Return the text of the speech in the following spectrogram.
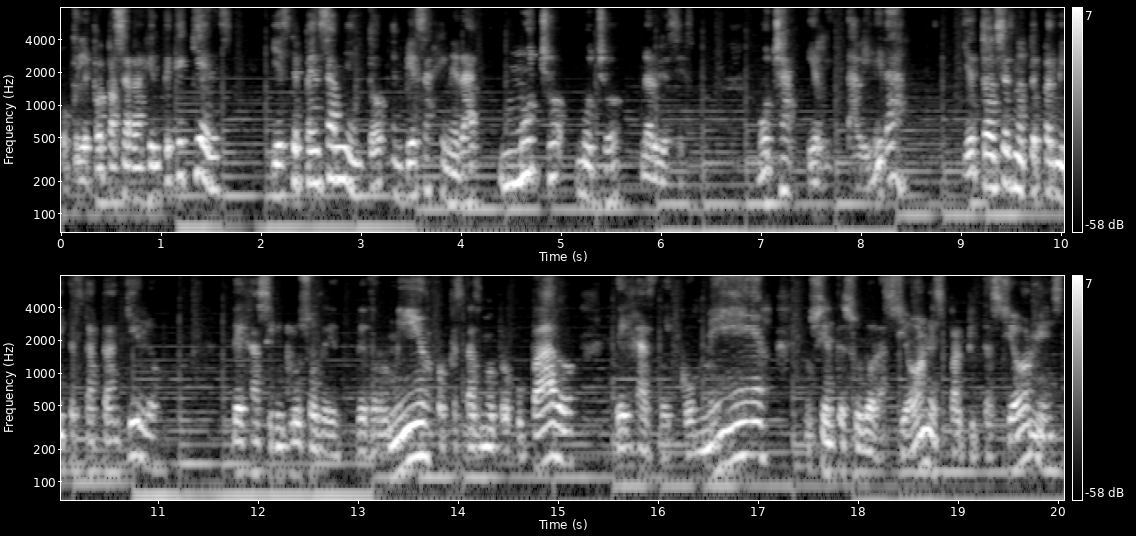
o que le puede pasar a la gente que quieres y este pensamiento empieza a generar mucho, mucho nerviosismo. mucha irritabilidad. Y entonces no te permite estar tranquilo. Dejas incluso de, dormir porque estás muy preocupado, dejas de comer, no sientes sudoraciones, palpitaciones,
